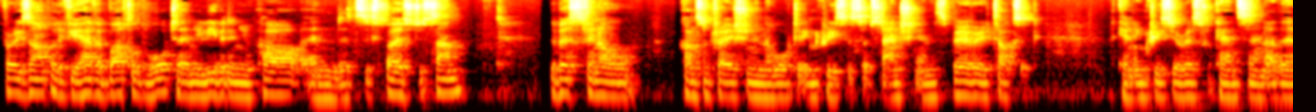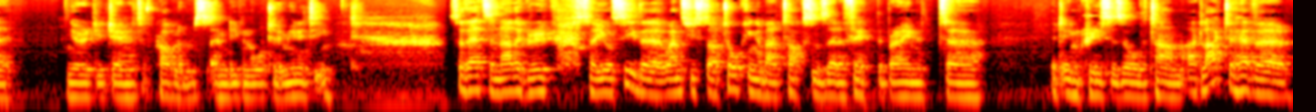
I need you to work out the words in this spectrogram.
For example, if you have a bottled water and you leave it in your car and it's exposed to sun, the bisphenol concentration in the water increases substantially and it's very, very toxic can increase your risk for cancer and other neurodegenerative problems and even autoimmunity. So that's another group. So you'll see the once you start talking about toxins that affect the brain, it uh, it increases all the time. I'd like to have a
